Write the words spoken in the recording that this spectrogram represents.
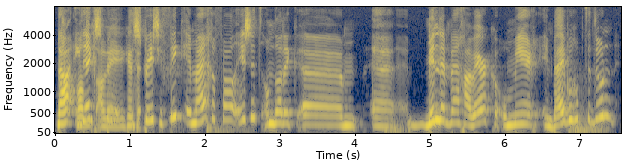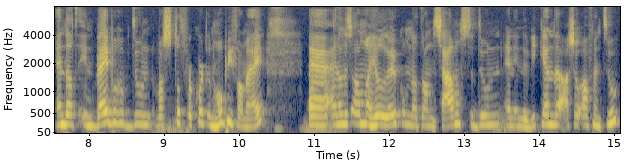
Nou, ik denk spe allee, specifiek in mijn geval is het omdat ik uh, uh, minder ben gaan werken om meer in bijberoep te doen. En dat in bijberoep doen was tot voor kort een hobby van mij. Uh, en dat is allemaal heel leuk om dat dan s'avonds te doen en in de weekenden zo af en toe.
